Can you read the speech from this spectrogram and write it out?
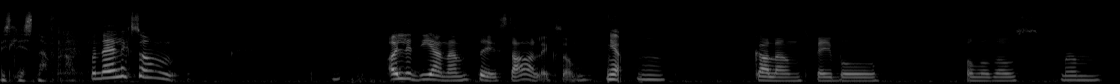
Hvis listen er for lang. men det er liksom Alle de jeg nevnte i stad, liksom. Mm. Gallant, Babel, all of those. Men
